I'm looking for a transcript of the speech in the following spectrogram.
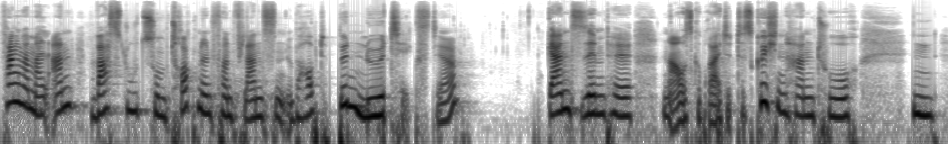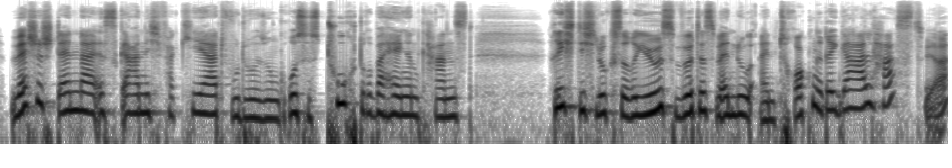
Fangen wir mal an, was du zum Trocknen von Pflanzen überhaupt benötigst. Ja? Ganz simpel, ein ausgebreitetes Küchenhandtuch, ein Wäscheständer ist gar nicht verkehrt, wo du so ein großes Tuch drüber hängen kannst. Richtig luxuriös wird es, wenn du ein Trockenregal hast. Ja,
